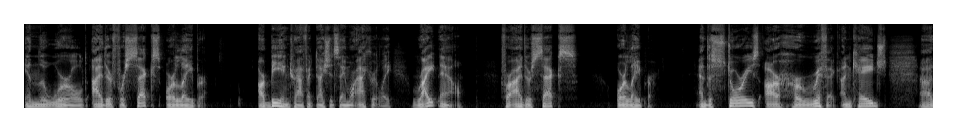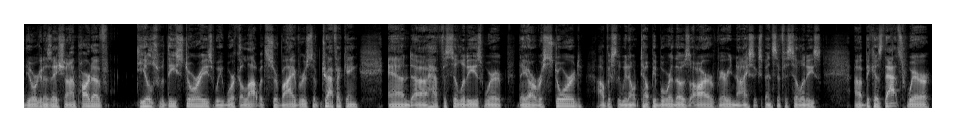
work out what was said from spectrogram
in the world, either for sex or labor, are being trafficked, I should say more accurately, right now for either sex or labor. And the stories are horrific. Uncaged, uh, the organization I'm part of, deals with these stories. We work a lot with survivors of trafficking and uh, have facilities where they are restored. Obviously, we don't tell people where those are. Very nice, expensive facilities, uh, because that's where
